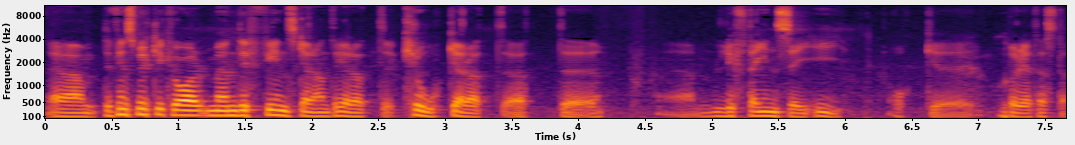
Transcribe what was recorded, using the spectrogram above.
eh, det finns mycket kvar, men det finns garanterat krokar att, att eh, eh, lyfta in sig i och börja testa.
